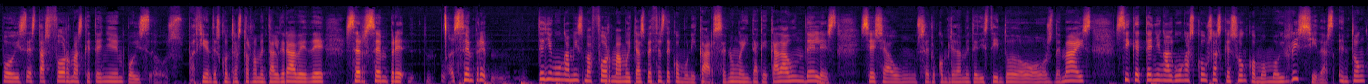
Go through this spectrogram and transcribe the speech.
pois estas formas que teñen pois os pacientes con trastorno mental grave de ser sempre sempre teñen unha mesma forma moitas veces de comunicarse, non aínda que cada un deles sexa un ser completamente distinto aos demais, si que teñen algunhas cousas que son como moi ríxidas. Entón,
